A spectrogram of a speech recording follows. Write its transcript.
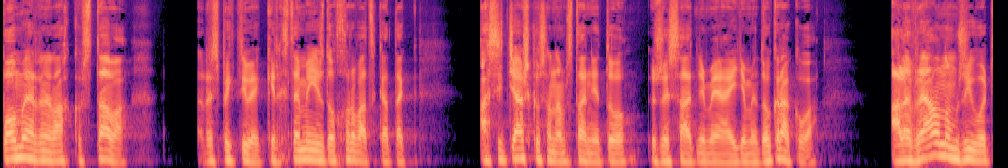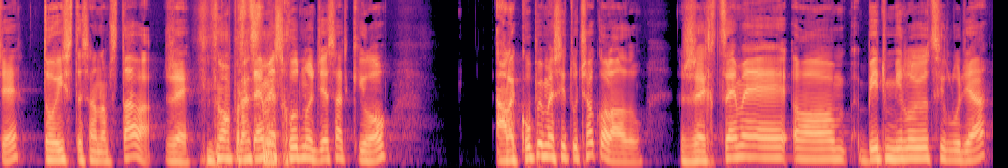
pomerne ľahko stáva. Respektíve, keď chceme ísť do Chorvátska, tak asi ťažko sa nám stane to, že sadneme a ideme do Krakova. Ale v reálnom živote to isté sa nám stáva, že No, presne. chceme schudnúť 10 kg, ale kúpime si tú čokoládu. Že chceme um, byť milujúci ľudia,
